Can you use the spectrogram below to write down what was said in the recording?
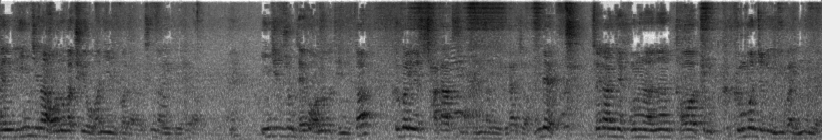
되는 게 인지나 언어가 주요 원인일 거다라고 생각을 해요. 인지도 좀 되고 언어도 되니까 그거에 의해서 자가학습이 된다고 얘기를 하죠. 근데 제가 이제 보는 한은 더좀 근본적인 이유가 있는 거예요.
